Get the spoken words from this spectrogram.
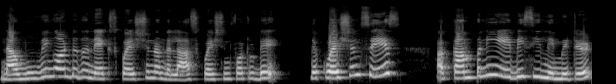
Now moving on to the next question and the last question for today. The question says a company ABC Limited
